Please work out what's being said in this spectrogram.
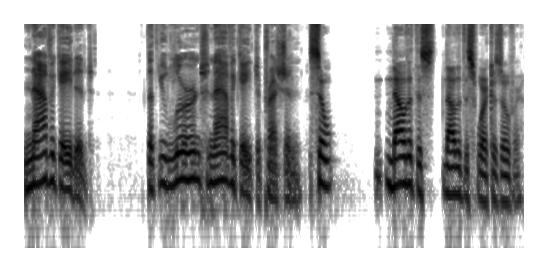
navigated, that you learn to navigate depression. So now that this now that this work is over,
